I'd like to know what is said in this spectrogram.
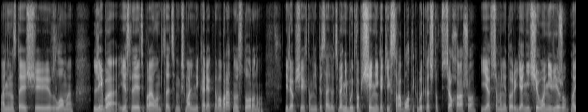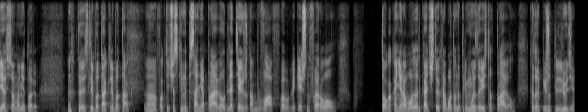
а не настоящие взломы. Либо, если эти правила написать максимально некорректно в обратную сторону, или вообще их там не писать, у тебя не будет вообще никаких сработок, и будет сказать, что все хорошо, я все мониторю. Я ничего не вижу, но я все мониторю. То есть либо так, либо так. Э, Фактически написание правил для тех же там WAF, Web Application Firewall, то, как они работают, качество их работы напрямую зависит от правил, которые пишут люди.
